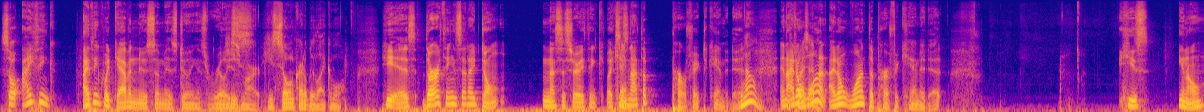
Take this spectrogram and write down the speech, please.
so i think i think what gavin newsom is doing is really He's smart. He's so incredibly likable. he is. There are things that i don't necessarily think like he's not the perfect candidate. No, and i I don't said. want i don't want the perfect candidate. He's you know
